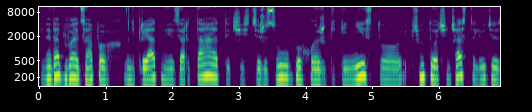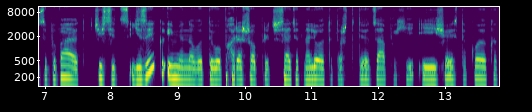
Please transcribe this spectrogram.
Иногда бывает запах неприятный изо рта, ты чистишь зубы, ходишь к гигиенисту. И почему-то очень часто люди забывают чистить язык, именно вот его хорошо прочищать от налета, то, что дает запахи. И еще есть такое, как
